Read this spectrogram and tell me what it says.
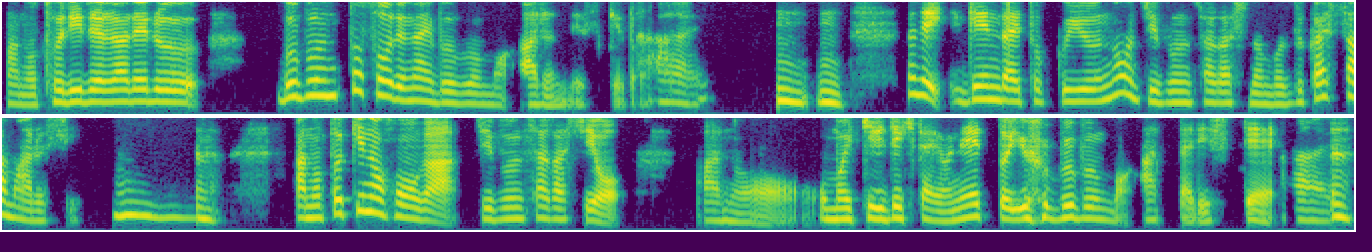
あの、取り入れられる部分とそうでない部分もあるんですけど。はい。うんうん。なので、現代特有の自分探しの難しさもあるし、うん、うん、あの時の方が自分探しをあの、思いっきりできたよねという部分もあったりして、はいうん、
